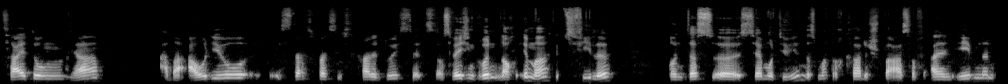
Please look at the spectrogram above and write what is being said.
Zeitungen, ja, aber Audio ist das, was sich gerade durchsetzt. Aus welchen Gründen auch immer, gibt es viele. Und das äh, ist sehr motivierend. Das macht auch gerade Spaß auf allen Ebenen.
